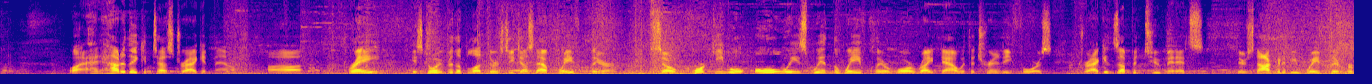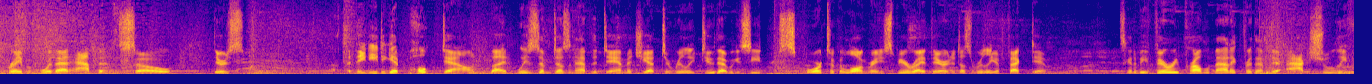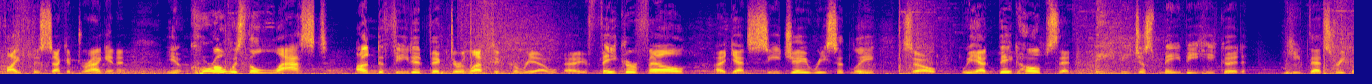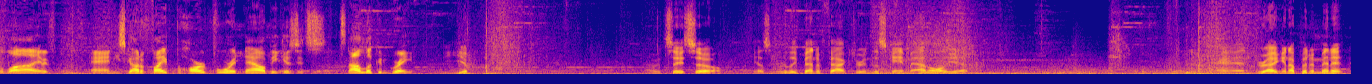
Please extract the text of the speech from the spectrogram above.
Well, and how do they contest Dragon now? Uh, Prey is going for the Bloodthirsty, doesn't have wave clear, so Corki will always win the wave clear war right now with the Trinity Force. Dragon's up in two minutes. There's not going to be wave clear for Prey before that happens, so there's. They need to get poked down, but Wisdom doesn't have the damage yet to really do that. We can see Score took a long range spear right there, and it doesn't really affect him it's going to be very problematic for them to actually fight this second dragon. And you know, Kuro was the last undefeated Viktor left in Korea. Uh, Faker fell against CJ recently, so we had big hopes that maybe, just maybe, he could keep that streak alive. And he's got to fight hard for it now because it's it's not looking great. Yep. I would say so. He hasn't really been a factor in this game at all yet. And Dragon up in a minute.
